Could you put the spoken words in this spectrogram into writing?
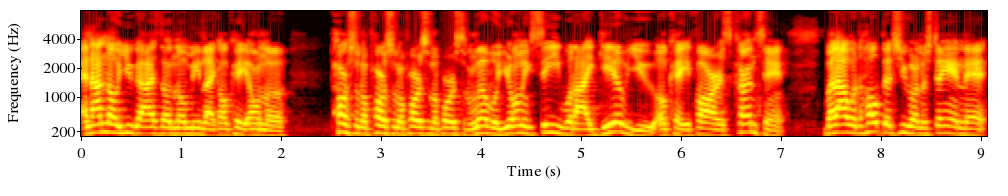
And I know you guys don't know me like, okay, on a personal, personal, personal, personal level. You only see what I give you, okay, far as content. But I would hope that you understand that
